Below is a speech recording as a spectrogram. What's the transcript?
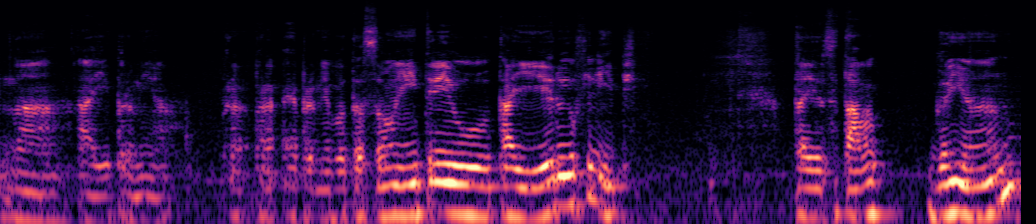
Na, aí pra minha, pra, pra- é, pra minha votação entre o Taieiro e o Felipe. Taieiro você tava ganhando.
